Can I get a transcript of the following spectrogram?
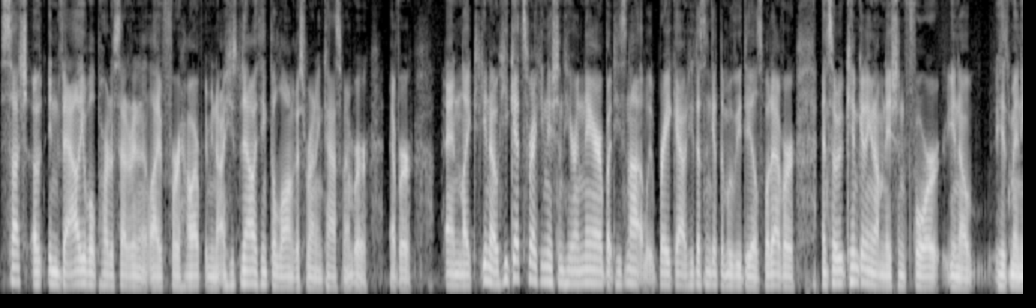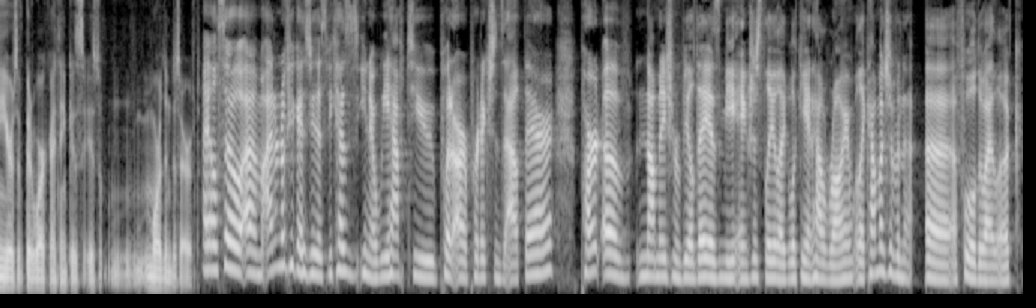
such an invaluable part of Saturday Night Live for however, I mean, he's now, I think, the longest running cast member ever. And like, you know, he gets recognition here and there, but he's not a breakout. He doesn't get the movie deals, whatever. And so him getting a nomination for, you know, his many years of good work, I think is is more than deserved. I also, um, I don't know if you guys do this because you know we have to put our predictions out there. Part of nomination reveal day is me anxiously like looking at how wrong, like how much of an, uh, a fool do I look?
